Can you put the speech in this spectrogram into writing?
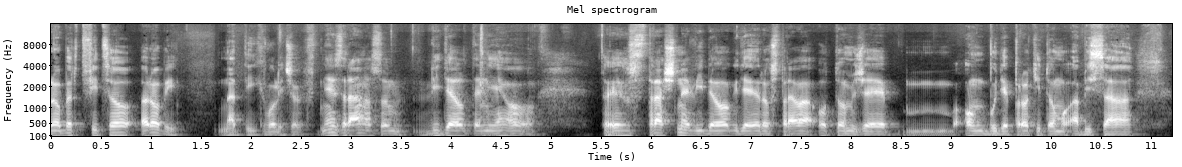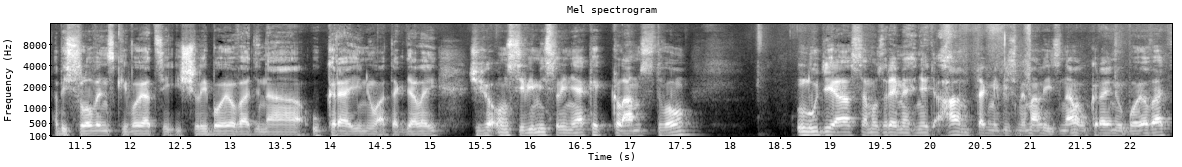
Robert Fico robí na tých voličoch. Dnes ráno som videl ten jeho, to jeho strašné video, kde rozpráva o tom, že mm, on bude proti tomu, aby, sa, aby slovenskí vojaci išli bojovať na Ukrajinu a tak ďalej. Čiže on si vymyslí nejaké klamstvo, ľudia samozrejme hneď, aha, tak my by sme mali ísť na Ukrajinu bojovať,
